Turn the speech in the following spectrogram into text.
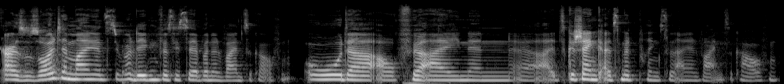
also sollte man jetzt überlegen, für sich selber einen Wein zu kaufen. Oder auch für einen, äh, als Geschenk, als Mitbringsel einen Wein zu kaufen.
